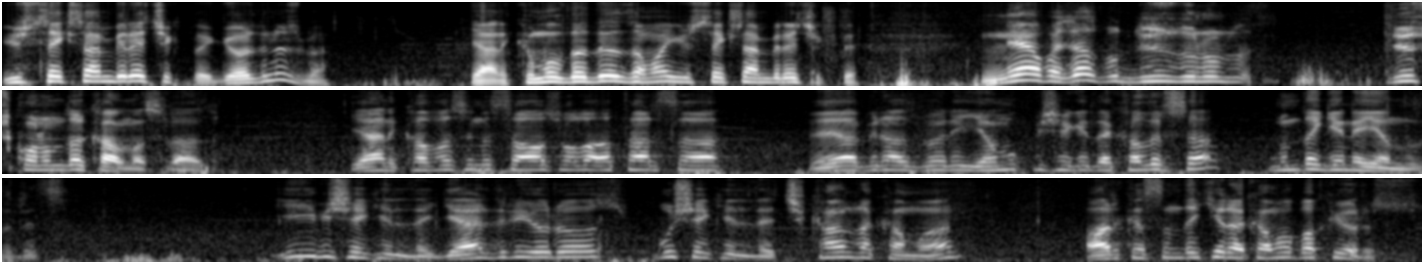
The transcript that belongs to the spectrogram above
181'e çıktı. Gördünüz mü? Yani kımıldadığı zaman 181'e çıktı. Ne yapacağız? Bu düz durum düz konumda kalması lazım. Yani kafasını sağa sola atarsa veya biraz böyle yamuk bir şekilde kalırsa bunda gene yanılırız. İyi bir şekilde gerdiriyoruz. Bu şekilde çıkan rakamın arkasındaki rakama bakıyoruz.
